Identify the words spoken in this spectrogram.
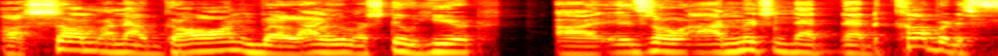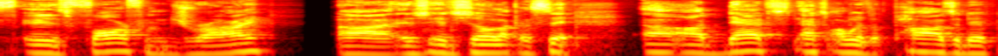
Uh, some are now gone, but a lot of them are still here. Uh, and so I mentioned that that the cupboard is is far from dry. Uh, and, and so, like I said, uh, uh that's that's always a positive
